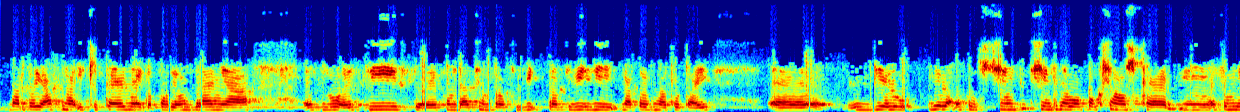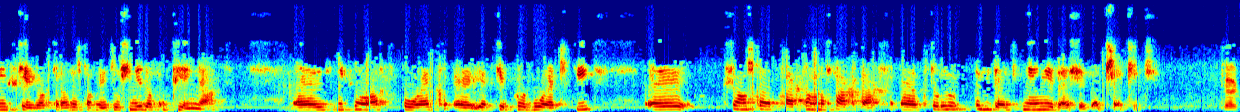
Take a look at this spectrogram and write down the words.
bardzo jasna i czytelna, jego powiązania z WSI, z Fundacją Procivivi. Na pewno tutaj e, wielu, wiele osób sięg, sięgnęło po książkę mm, Sumlińskiego, która zresztą jest już nie do kupienia. E, zniknęła z spółek e, jak ciepłe bułeczki. Książkę opartą na faktach, którym ewidentnie nie da się zaprzeczyć. Tak.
